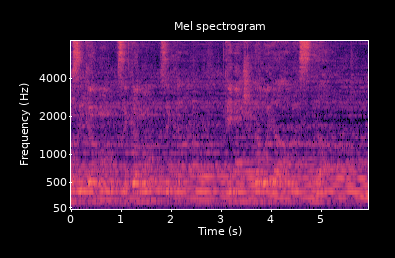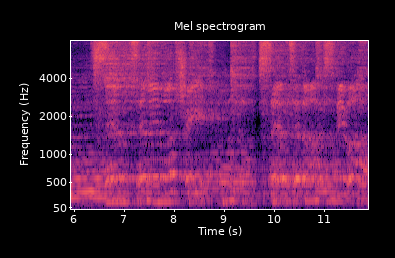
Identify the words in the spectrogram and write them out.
Музика, музика, музика, ти вічна моя весна. Серце не мовчить, серце нас співа,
